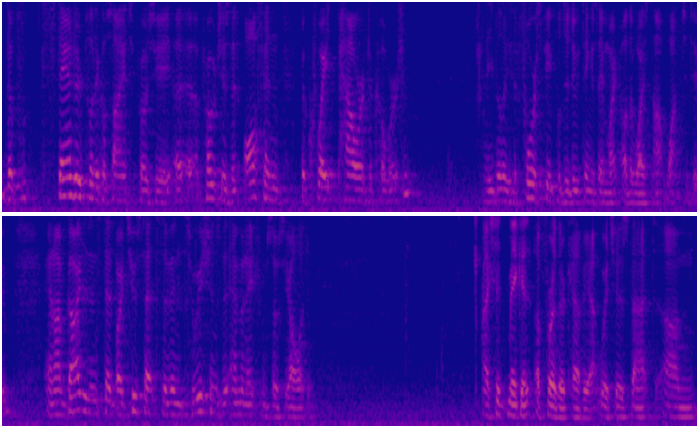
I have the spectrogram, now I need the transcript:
the p- standard political science uh, uh, approaches that often equate power to coercion, the ability to force people to do things they might otherwise not want to do. And I'm guided instead by two sets of intuitions that emanate from sociology. I should make a, further caveat, which is that um,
